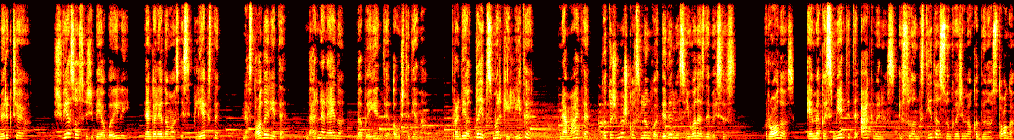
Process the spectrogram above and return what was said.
mirkčiojo. Šviesos žibėjo bailiai, negalėdamas įsiplieksti, nes to daryti dar neleido bebaigianti aušti diena. Pradėjo taip smarkiai lyti, nematė, kad už miško slinko didelis juodas debesis. Rodos ėmė kasmėtyti akmenis į sulankstytą sunkvežimio kabinos stogą.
